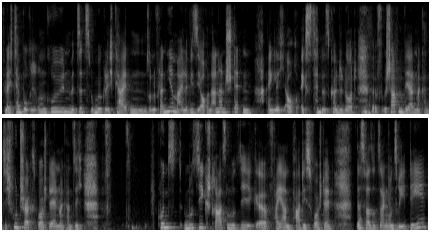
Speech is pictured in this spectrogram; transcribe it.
vielleicht temporärem Grün, mit Sitzmöglichkeiten, so eine Flaniermeile, wie sie auch in anderen Städten eigentlich auch existent ist, könnte dort äh, geschaffen werden. Man kann sich Foodtrucks vorstellen, man kann sich Kunst, Musik, Straßenmusik, äh, Feiern, Partys vorstellen. Das war sozusagen unsere Idee.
